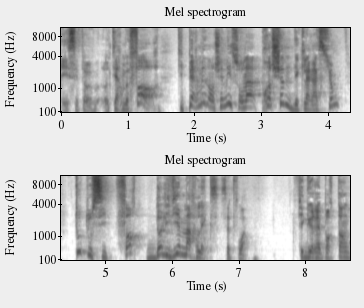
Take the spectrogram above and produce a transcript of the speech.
et c'est un terme fort qui permet d'enchaîner sur la prochaine déclaration, tout aussi forte, d'Olivier Marlex, cette fois, figure importante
